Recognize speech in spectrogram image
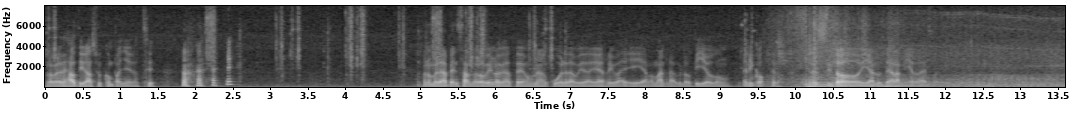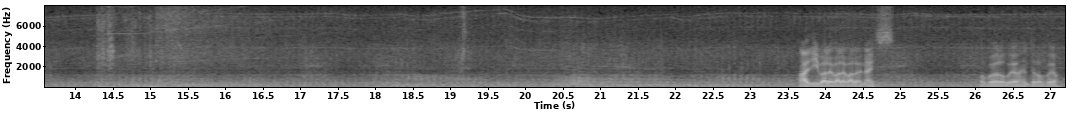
Por haber dejado tirar a sus compañeros, tío. Bueno, en verdad pensándolo bien lo que hacer es una cuerda voy de ahí arriba y a mamá lo pillo con helicóptero. Necesito ir a lootear la mierda esa. Allí, vale, vale, vale, nice. Los veo, los veo, gente, los veo.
